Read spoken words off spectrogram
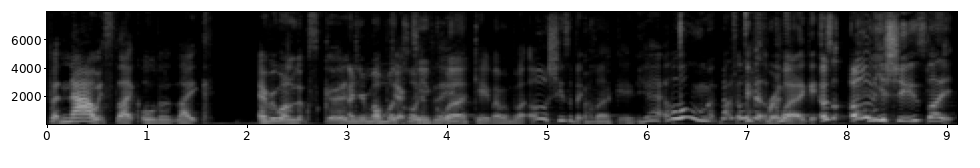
but now it's like all the like everyone looks good. And your mum would call you quirky. My mum would be like, "Oh, she's a bit oh, quirky." Yeah. Oh, that's A bit quirky. It was oh your shoes like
